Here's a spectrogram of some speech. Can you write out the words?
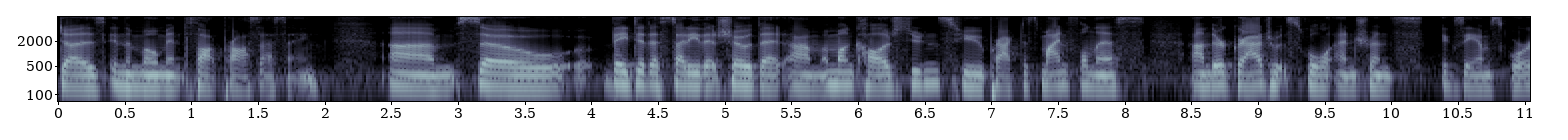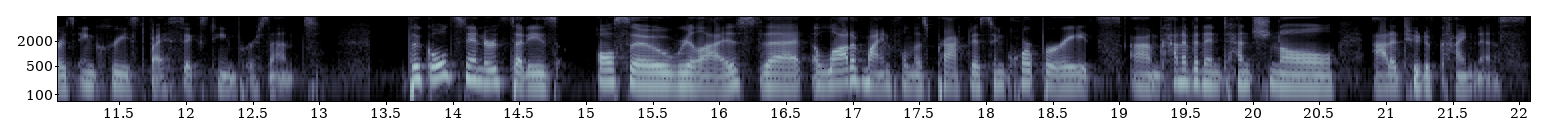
does in the moment thought processing. Um, so they did a study that showed that um, among college students who practice mindfulness, um, their graduate school entrance exam scores increased by 16%. The gold standard studies also realized that a lot of mindfulness practice incorporates um, kind of an intentional attitude of kindness.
